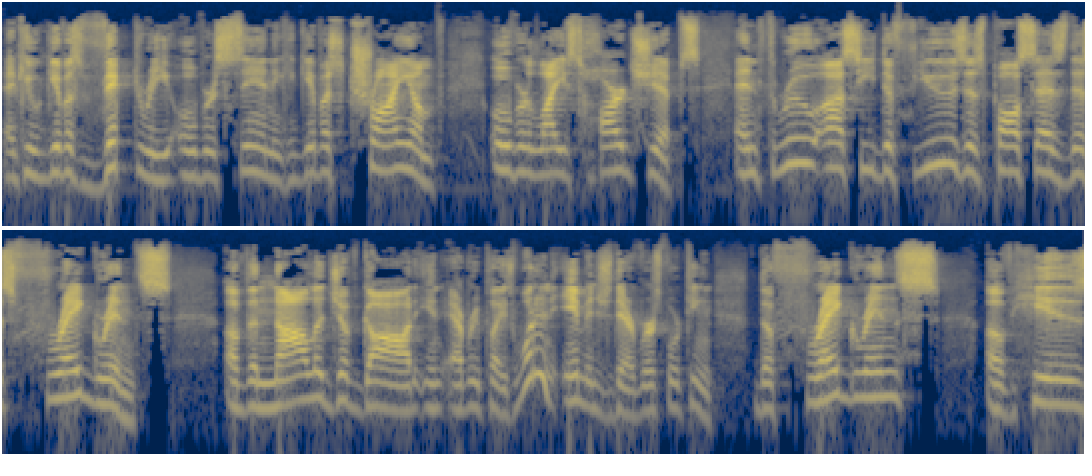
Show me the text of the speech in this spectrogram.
And can give us victory over sin and can give us triumph over life's hardships. And through us, he diffuses, Paul says, this fragrance of the knowledge of God in every place. What an image there, verse 14. The fragrance of his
